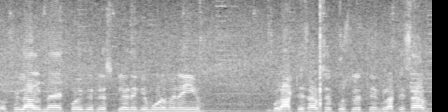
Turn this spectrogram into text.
तो फ़िलहाल मैं कोई भी रिस्क लेने के मूड में नहीं हूँ। गुलाटी साहब से पूछ लेते हैं। गुलाटी साहब,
